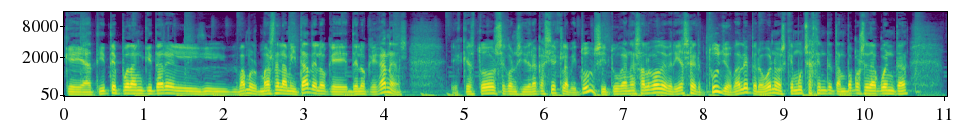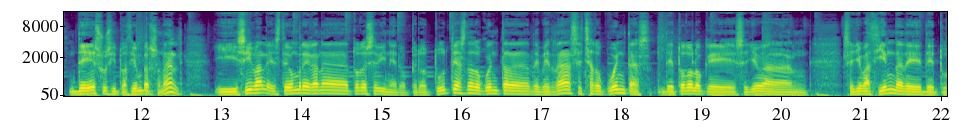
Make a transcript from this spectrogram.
que a ti te puedan quitar el, vamos, más de la mitad de lo que, de lo que ganas. Es que esto se considera casi esclavitud. Si tú ganas algo debería ser tuyo, ¿vale? Pero bueno, es que mucha gente tampoco se da cuenta de su situación personal. Y sí, vale, este hombre gana todo ese dinero, pero tú te has dado cuenta, de verdad has echado cuentas de todo lo que se lleva, se lleva Hacienda de, de, tu,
